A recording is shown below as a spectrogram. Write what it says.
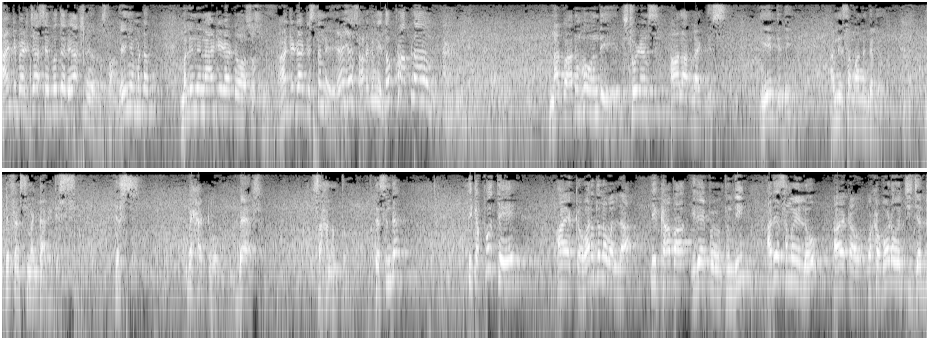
యాంటీబయాటిక్ చేస్తే అయిపోతే రియాక్షన్ వస్తాం ఏం చేయమంటారు? మళ్ళీ నేను యాంటీడాట్ వాసి వస్తుంది. యాంటీడాట్ ఇస్తానే ఎస్ అడగండి ఇదో ప్రాబ్లం నాకు అనుభవం ఉంది students all are like this ఏంటిది? అన్ని సమానంగా లేవు. Difference mentalities as we had to bear సహనంతో. తెలిసిందే? ఇకపోతే ఆ యొక్క వరదల వల్ల ఈ కాబా ఇదైపోయి ఉంటుంది. అదే సమయంలో ఆ యొక్క ఒక ఓడ వచ్చి జద్ద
